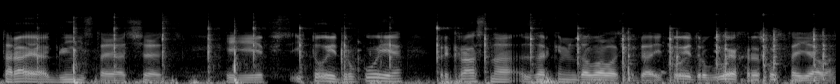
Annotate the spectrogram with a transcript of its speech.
вторая глинистая часть. И, и то, и другое прекрасно зарекомендовало себя. И то, и другое хорошо стояло.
